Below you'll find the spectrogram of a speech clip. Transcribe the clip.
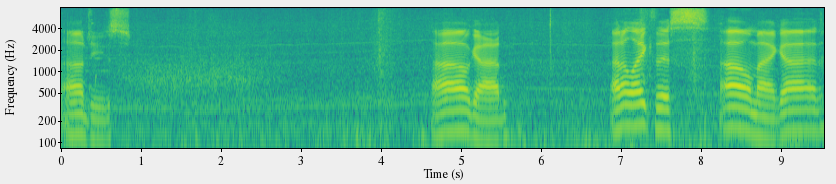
oh, jeez. Oh god. I don't like this. Oh my god.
